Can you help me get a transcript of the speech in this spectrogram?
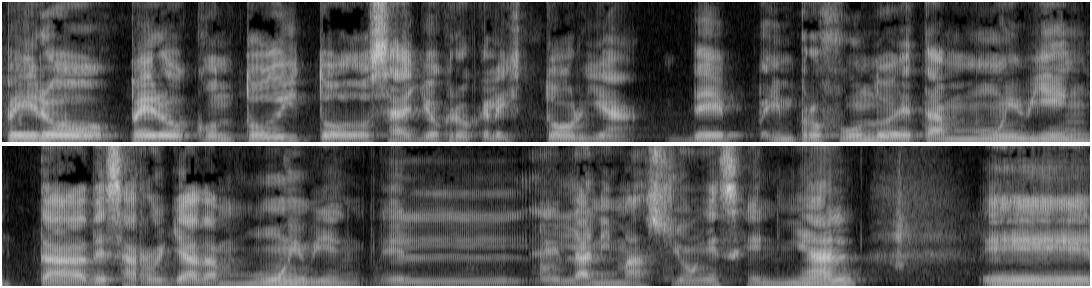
Pero, pero con todo y todo, o sea, yo creo que la historia de, en profundo está muy bien, está desarrollada muy bien, el, la animación es genial, eh,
